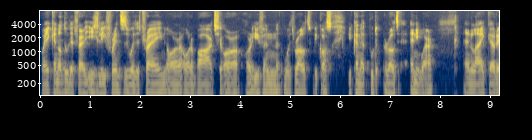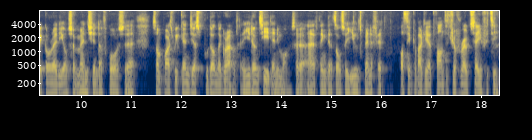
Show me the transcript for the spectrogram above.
where you cannot do that very easily. For instance, with a train or or a barge or or even with roads, because you cannot put roads anywhere. And like uh, Rik already also mentioned, of course, uh, some parts we can just put on the ground and you don't see it anymore. So I think that's also a huge benefit well, think about the advantage of road safety.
